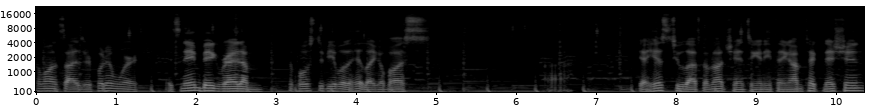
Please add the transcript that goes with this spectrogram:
Come on, Scizor. Put in work. It's named Big Red. I'm supposed to be able to hit like a bus. Uh, yeah, he has two left. I'm not chanting anything. I'm Technician.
